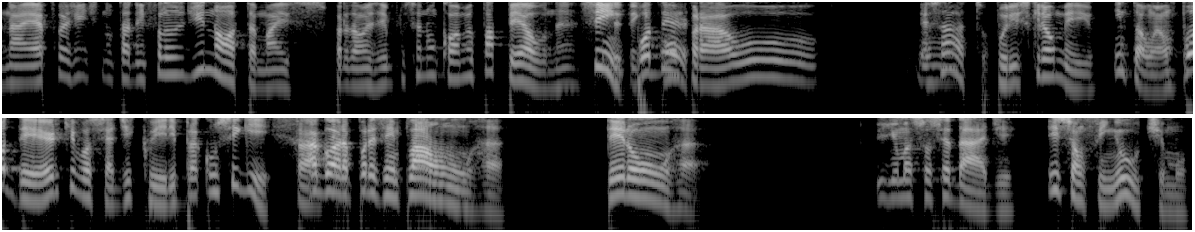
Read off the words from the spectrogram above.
na época a gente não tá nem falando de nota, mas para dar um exemplo, você não come o papel, né? Sim, você tem poder. que comprar o... o- Exato. Por isso que ele é o meio. Então, é um poder que você adquire para conseguir. Tá. Agora, por exemplo, a honra. Ter honra em uma sociedade. Isso é um fim último?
